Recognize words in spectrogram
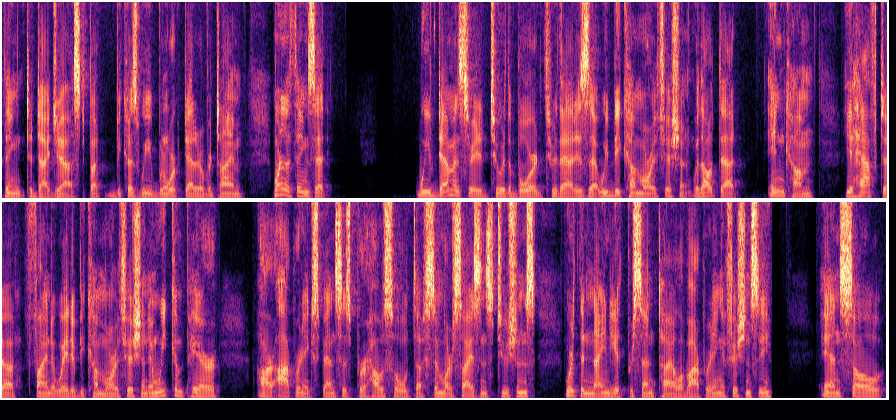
thing to digest. But because we've worked at it over time, one of the things that we've demonstrated to the board through that is that we've become more efficient. Without that income, you have to find a way to become more efficient. And we compare our operating expenses per household to similar size institutions we're at the 90th percentile of operating efficiency. And so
